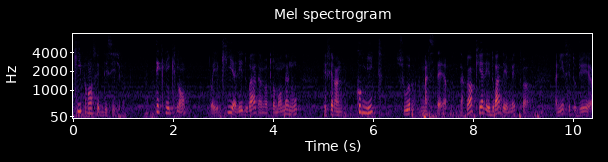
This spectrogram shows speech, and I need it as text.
Qui prend cette décision? Techniquement, voyez, qui a les droits dans notre monde à nous de faire un commit sur master, d'accord? Qui a les droits de mettre en ligne cet objet euh,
